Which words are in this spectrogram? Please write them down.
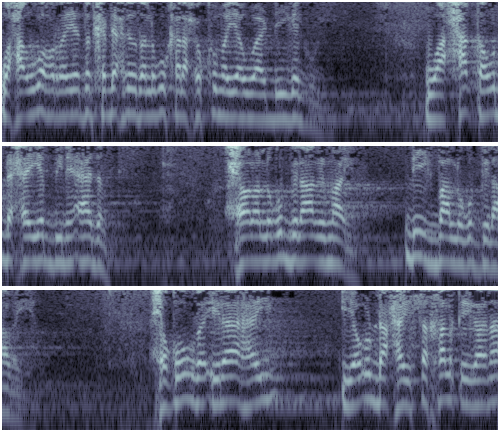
Waxa ugu horreeya dadka dhexdooda lagu kala xukumaya waa dhiigag wey waa xaqa u dhaxeeya bini aadamka xoolo lagu bilaabi maayo dhiig baa lagu bilaabaya. Xuquuqda ilaahay iyo u dhaxaysa khalqigana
